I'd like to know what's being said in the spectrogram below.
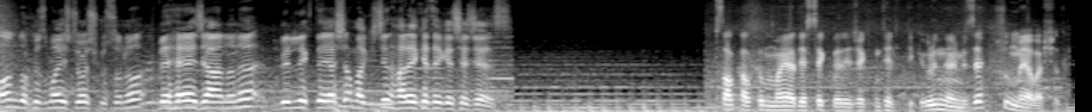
...19 Mayıs coşkusunu ve heyecanını birlikte yaşamak için harekete geçeceğiz. Kırsal kalkınmaya destek verecek nitelikteki ürünlerimizi sunmaya başladık.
